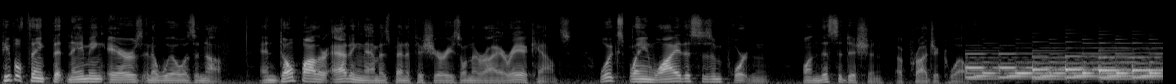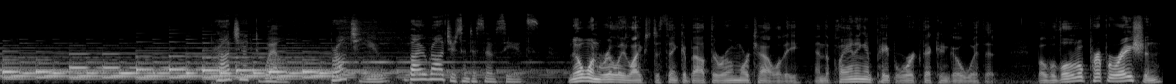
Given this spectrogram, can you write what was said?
People think that naming heirs in a will is enough, and don't bother adding them as beneficiaries on their IRA accounts. We'll explain why this is important on this edition of Project Wealth. Project Wealth, brought to you by Rogers and Associates. No one really likes to think about their own mortality and the planning and paperwork that can go with it. But with a little preparation,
